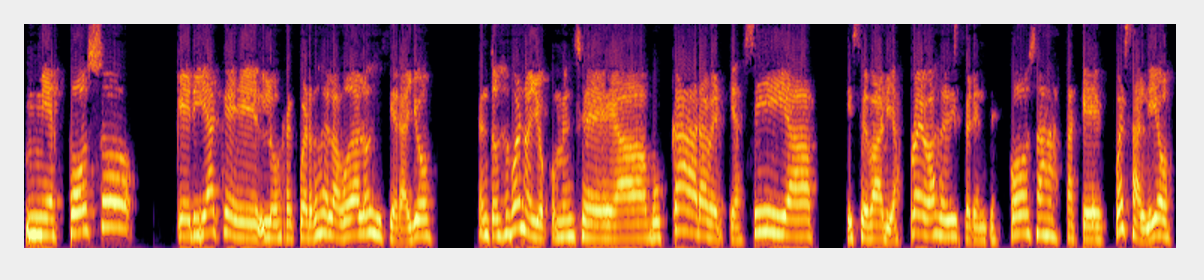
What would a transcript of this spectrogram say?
mi esposo quería que los recuerdos de la boda los hiciera yo. Entonces, bueno, yo comencé a buscar, a ver qué hacía, hice varias pruebas de diferentes cosas hasta que pues salió,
